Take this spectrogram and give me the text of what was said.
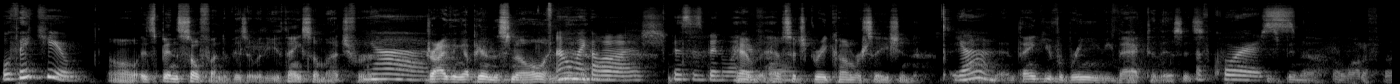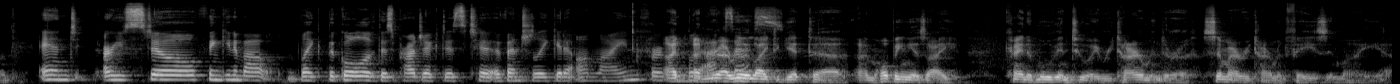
Well, thank you. Oh, it's been so fun to visit with you. Thanks so much for Yeah. driving up here in the snow and Oh my uh, gosh, this has been wonderful. have have such a great conversation. Yeah. And, and thank you for bringing me back to this. It's Of course. It's been a, a lot of fun. And are you still thinking about like the goal of this project is to eventually get it online for I'd, people I'd, to I really like to get. Uh, I'm hoping as I kind of move into a retirement or a semi-retirement phase in my uh,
